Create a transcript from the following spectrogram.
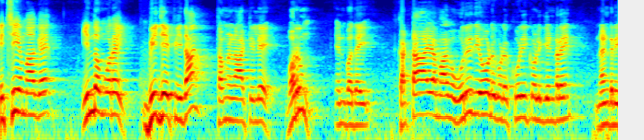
நிச்சயமாக இந்த முறை பிஜேபி தான் தமிழ்நாட்டிலே வரும் என்பதை கட்டாயமாக உறுதியோடு கூட கூறிக்கொள்கின்றேன். நன்றி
